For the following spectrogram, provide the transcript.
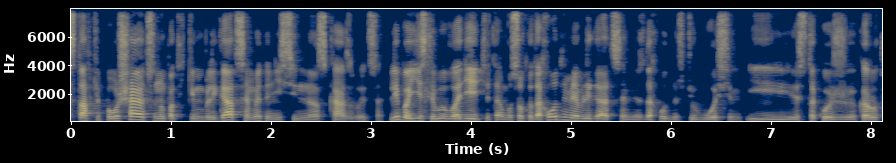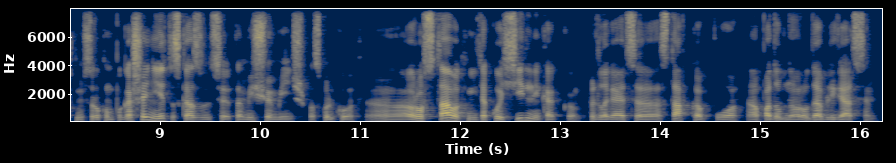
Ставки повышаются, но по таким облигациям это не сильно сказывается. Либо если вы владеете там высокодоходными облигациями с доходностью 8 и с такой же коротким сроком погашения, это сказывается там еще меньше, поскольку э, рост ставок не такой сильный, как предлагается ставка по э, подобного рода облигациям.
